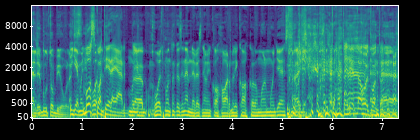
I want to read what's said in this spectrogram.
Előbb-utóbb jó lesz. Igen, mondjuk Moszkva tére jár. Mondjuk, mondtak, azért nem nevezni, amikor a harmadik alkalommal mondja ezt, mert hogy, tehát, hogy Elérte, ahogy mondtad.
